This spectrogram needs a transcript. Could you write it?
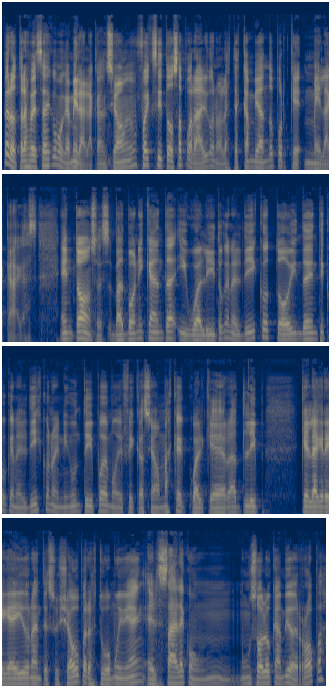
pero otras veces es como que, mira, la canción fue exitosa por algo, no la estés cambiando porque me la cagas. Entonces, Bad Bunny canta igualito que en el disco, todo idéntico que en el disco, no hay ningún tipo de modificación más que cualquier adlib que le agregué ahí durante su show, pero estuvo muy bien. Él sale con un, un solo cambio de ropa,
